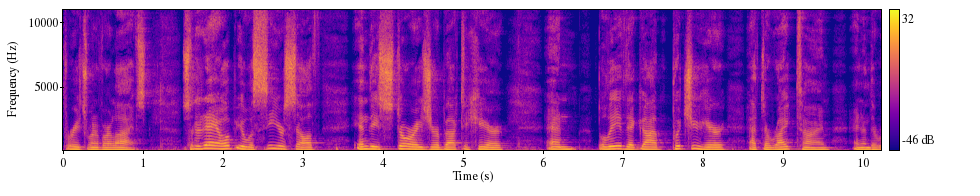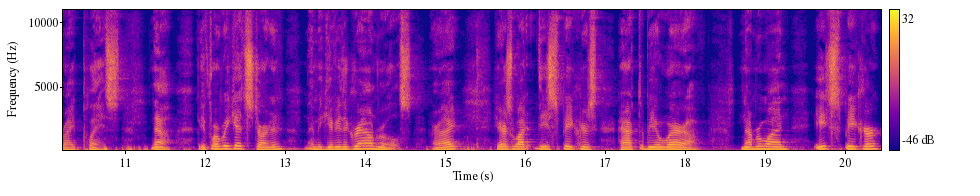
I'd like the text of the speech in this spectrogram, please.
for each one of our lives. So today, I hope you will see yourself in these stories you're about to hear and believe that God put you here at the right time and in the right place. Now, before we get started, let me give you the ground rules. All right? Here's what these speakers have to be aware of. Number one, each speaker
